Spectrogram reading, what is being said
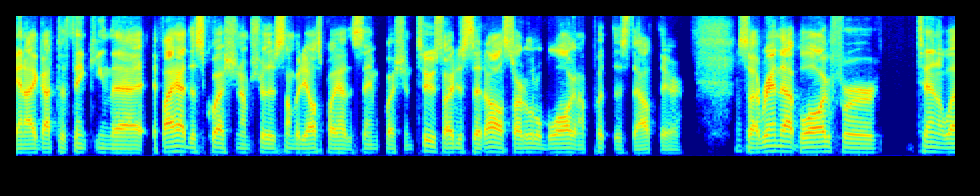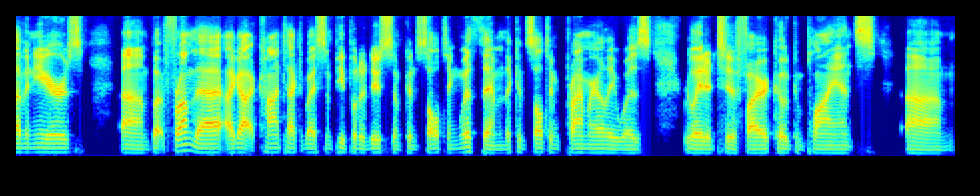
And I got to thinking that if I had this question, I'm sure there's somebody else probably had the same question too. So I just said, oh, I'll start a little blog and I'll put this out there. Mm-hmm. So I ran that blog for 10, 11 years. Um, but from that, I got contacted by some people to do some consulting with them. The consulting primarily was related to fire code compliance, um,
